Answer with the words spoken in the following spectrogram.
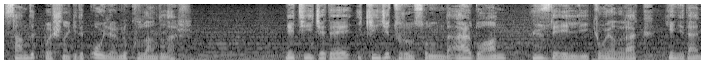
sandık başına gidip oylarını kullandılar. Neticede ikinci turun sonunda Erdoğan %52 oy alarak yeniden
